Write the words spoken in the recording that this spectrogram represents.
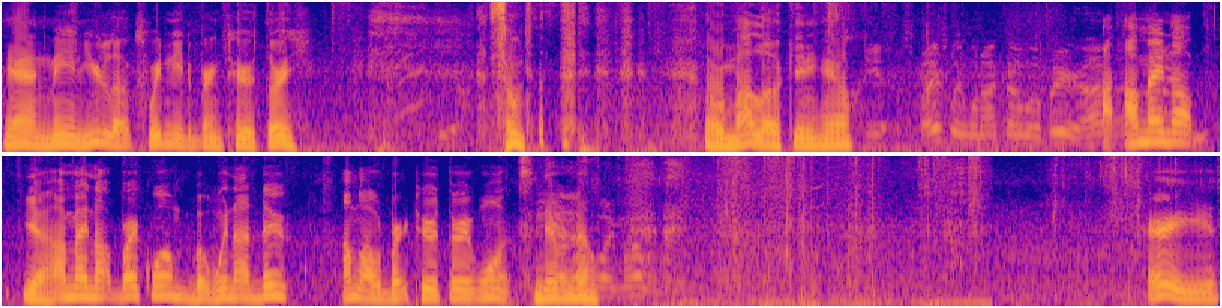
yeah, and me and you, Lux, we need to bring two or three. Yeah. Some, oh my luck, anyhow. Yeah, especially when I come up here. I, I may not, yeah, I may not break one, but when I do, I'm liable to break two or three at once. You never yeah, know. That's the way my one is. There he is.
